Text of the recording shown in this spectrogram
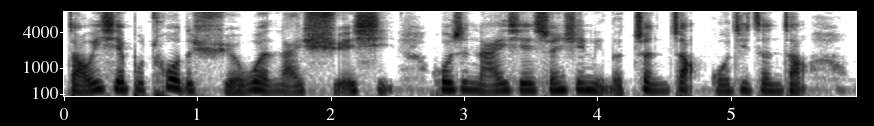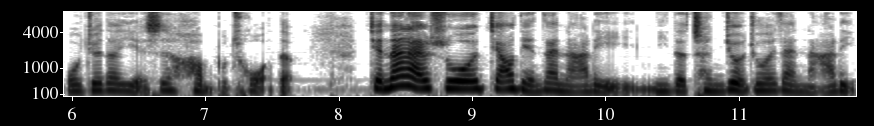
找一些不错的学问来学习，或是拿一些身心灵的证照、国际证照，我觉得也是很不错的。简单来说，焦点在哪里，你的成就就会在哪里。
